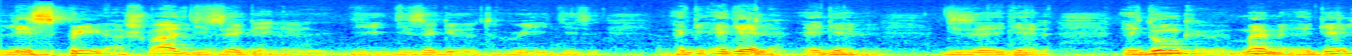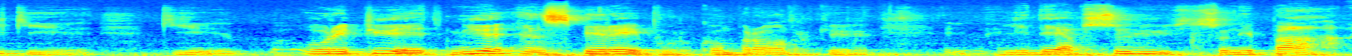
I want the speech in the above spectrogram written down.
l'esprit à cheval, disait, disait Goethe, oui, Hegel, Hegel, disait Hegel. Et donc, même Hegel, qui, qui aurait pu être mieux inspiré pour comprendre que l'idée absolue, ce n'est pas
